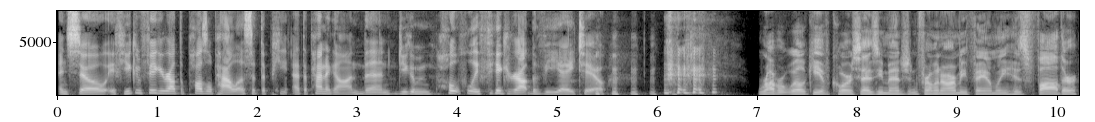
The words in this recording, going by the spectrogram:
And so, if you can figure out the puzzle palace at the P- at the Pentagon, then you can hopefully figure out the VA too. Robert Wilkie, of course, as you mentioned, from an Army family. His father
